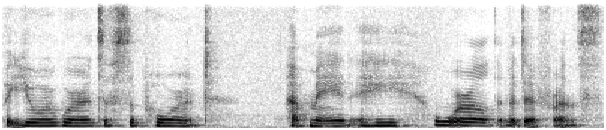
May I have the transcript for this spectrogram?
but your words of support have made a world of a difference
